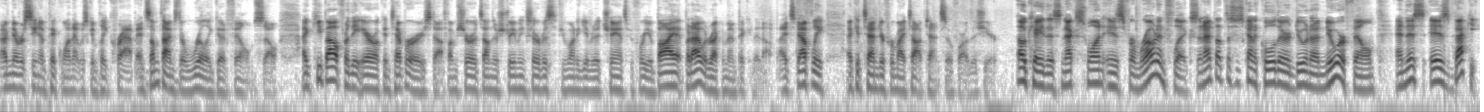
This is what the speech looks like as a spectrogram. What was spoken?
I've never seen him pick one that was complete crap, and sometimes they're really good films. So I keep out for the Arrow contemporary stuff. I'm sure it's on their streaming service if you want to give it a chance before you buy it, but I would recommend picking it up. It's definitely a contender for my top 10 so far this year. Okay, this next one is from Ronin Flix, and I thought this was kind of cool. They're doing a newer film, and this is Becky.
